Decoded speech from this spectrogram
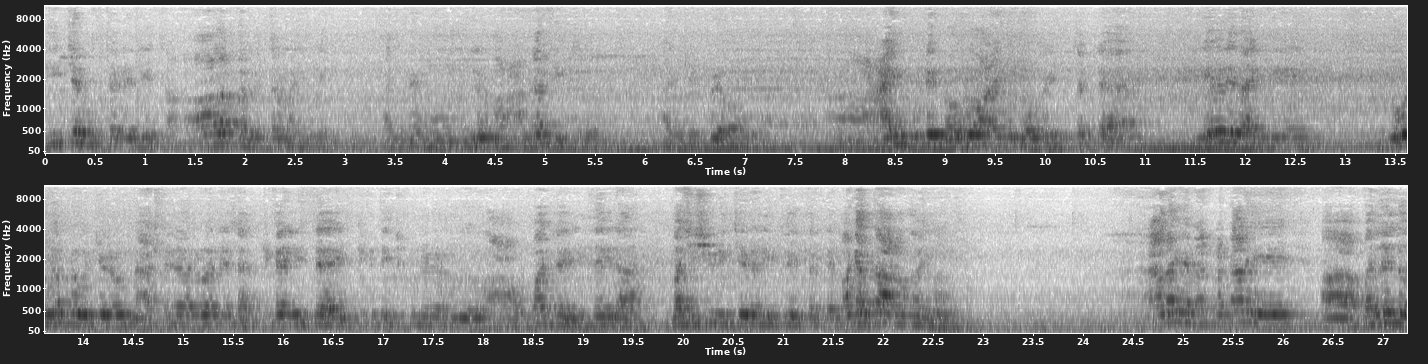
టీచర్ బుక్ అనేది చాలా పవిత్రమైంది. అది మేము ముందు మా నాన్నగారు టీచరు. అని చెప్పేవాళ్ళు ఆయనకుండే గౌరవం ఆయన గౌరవిస్తుంటే ఏం లేదు ఆయనకి. రోడ్డంలో వచ్చేటప్పుడు మాస్టర్ గారు అనే సర్టిఫికేట్ ఇస్తే ఇంటికి తెచ్చుకునేటప్పుడు ఆ ఉపాధ్యాయుడు ఇంటి దగ్గర మా శిష్యుడు ఇచ్చేటని ఇచ్చి ఇస్తుంటే మాకు ఎంత ఆనందం అలాగే రకరకాల ఆ, పల్లెల్లో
